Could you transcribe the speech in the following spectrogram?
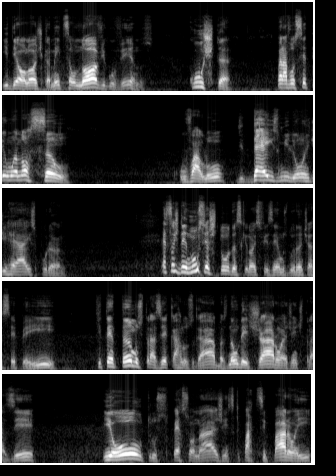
ideologicamente, são nove governos, custa, para você ter uma noção, o valor de 10 milhões de reais por ano. Essas denúncias todas que nós fizemos durante a CPI, que tentamos trazer Carlos Gabas, não deixaram a gente trazer, e outros personagens que participaram aí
